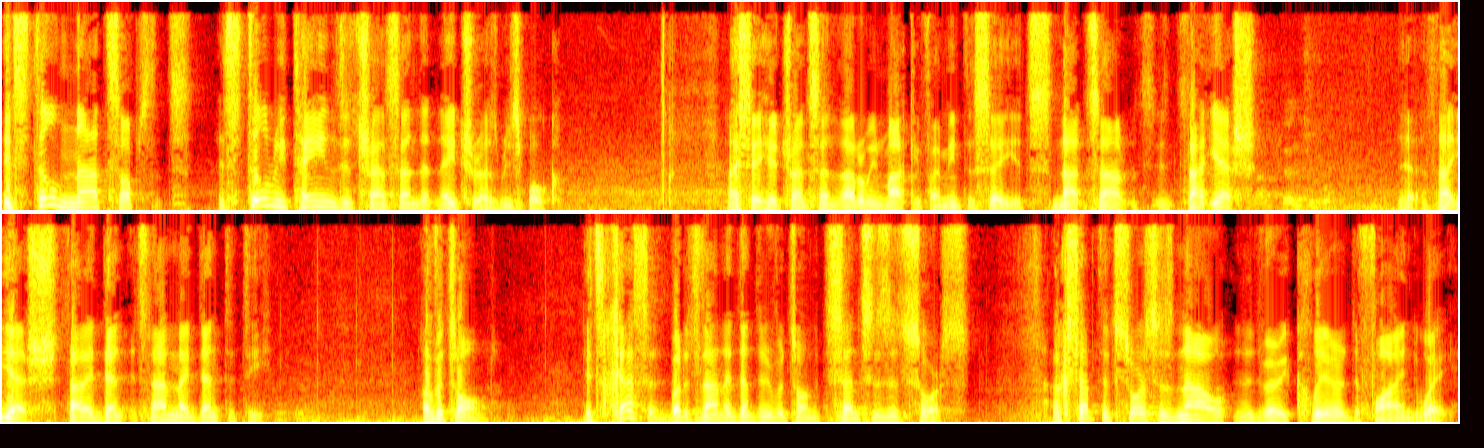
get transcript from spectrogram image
it's still not substance. It still retains its transcendent nature, as we spoke. I say here transcendent. I don't mean makif. I mean to say it's not. It's not, it's, not yesh. Not. Yeah, it's not yesh. It's not, ident- it's not an identity of its own. It's chesed, but it's not an identity of its own. It senses its source, except its source is now in a very clear, defined way.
